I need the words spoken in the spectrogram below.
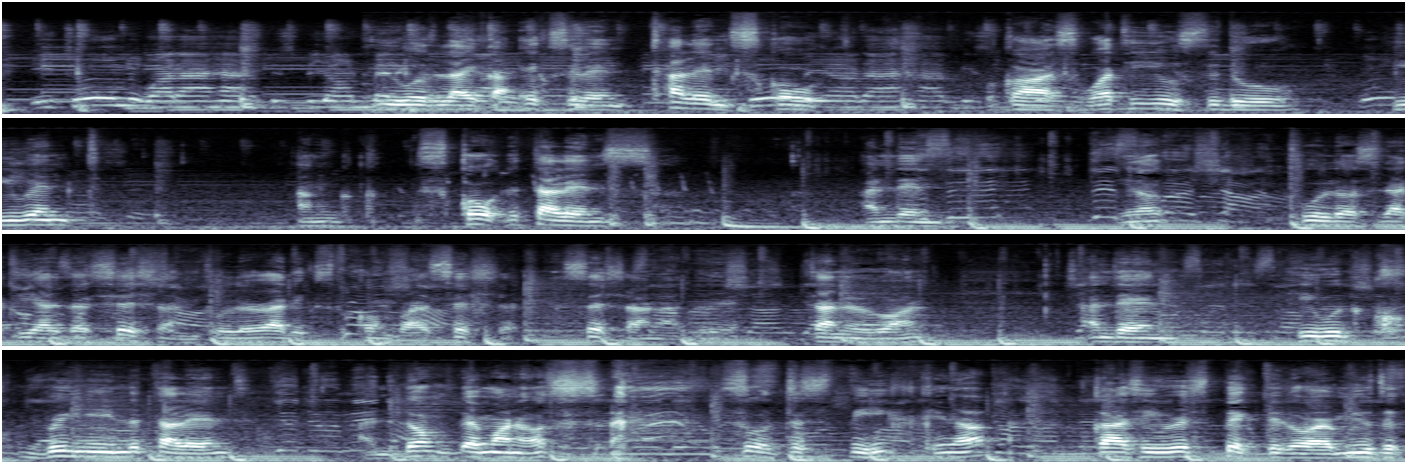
He told me what I have is beyond He was like an excellent talent scout what I have is because what he used to do, he went and scout the talents and then, you know, told us that he has a session, told the Radics to come for a session, session at the Channel 1. And then he would bring in the talent and dump them on us, so to speak, you know, because he respected our music,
